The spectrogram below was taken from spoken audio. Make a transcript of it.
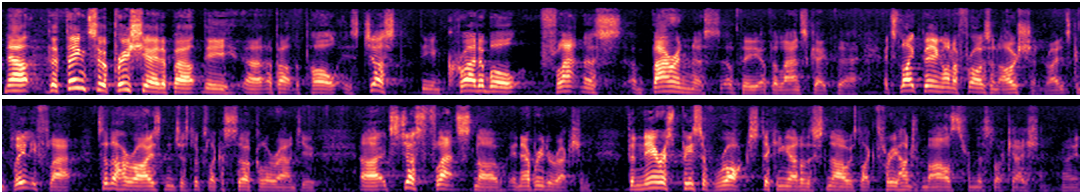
now, the thing to appreciate about the, uh, about the pole is just the incredible flatness and barrenness of the, of the landscape there. It's like being on a frozen ocean, right? It's completely flat to the horizon, just looks like a circle around you. Uh, it's just flat snow in every direction. The nearest piece of rock sticking out of the snow is like 300 miles from this location, right?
